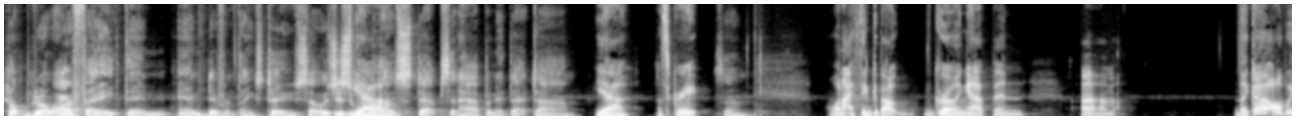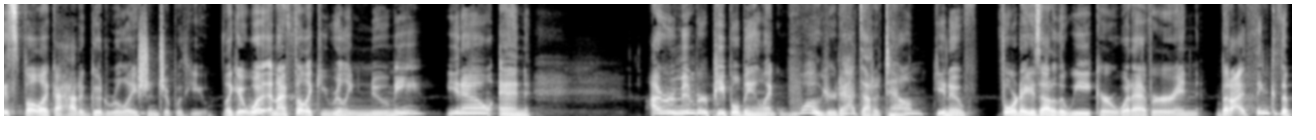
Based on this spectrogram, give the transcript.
helped grow our faith and and different things too. So it's just one of those steps that happened at that time. Yeah. That's great. So when I think about growing up and um like I always felt like I had a good relationship with you. Like it was and I felt like you really knew me, you know? And I remember people being like, "Whoa, your dad's out of town," you know, 4 days out of the week or whatever and but I think the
